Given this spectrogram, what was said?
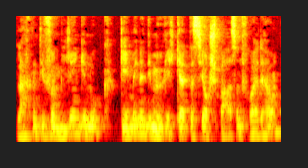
Lachen die Familien genug? Geben ihnen die Möglichkeit, dass sie auch Spaß und Freude haben?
